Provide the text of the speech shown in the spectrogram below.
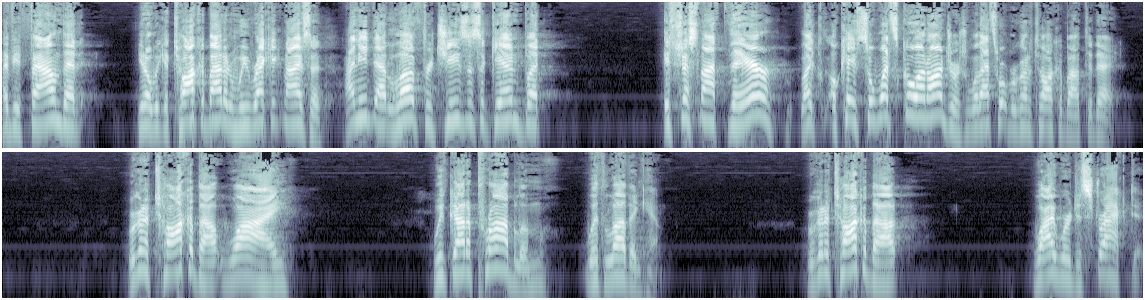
Have you found that, you know, we could talk about it and we recognize that I need that love for Jesus again, but it's just not there? Like, okay, so what's going on, George? Well, that's what we're going to talk about today. We're going to talk about why we've got a problem with loving Him. We're going to talk about why we're distracted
